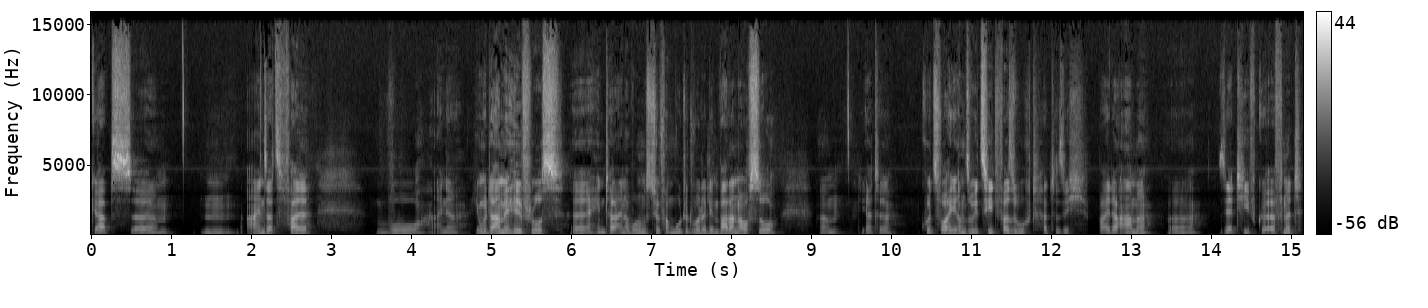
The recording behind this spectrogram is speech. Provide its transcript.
gab es ähm, einen Einsatzfall, wo eine junge Dame hilflos äh, hinter einer Wohnungstür vermutet wurde. Dem war dann auch so. Ähm, die hatte kurz vorher ihren Suizid versucht, hatte sich beide Arme äh, sehr tief geöffnet.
